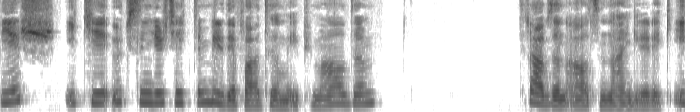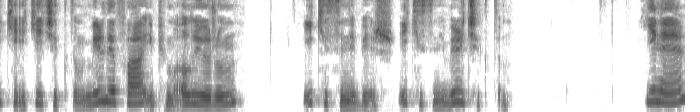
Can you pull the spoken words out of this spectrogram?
1, 2, 3 zincir çektim. Bir defa tığımı ipimi aldım. Trabzanın altından girerek 2, 2 çıktım. Bir defa ipimi alıyorum. İkisini bir, ikisini bir çıktım. Yine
